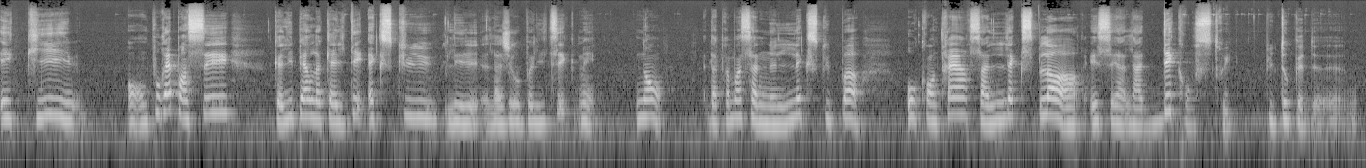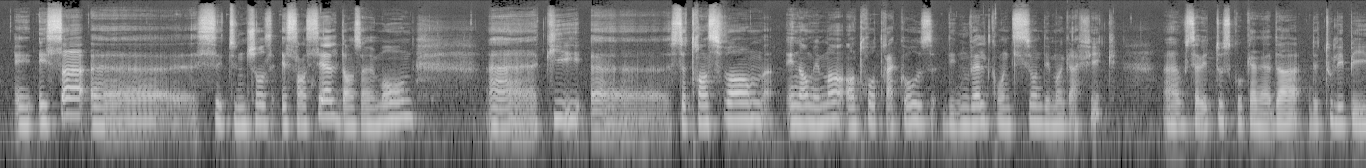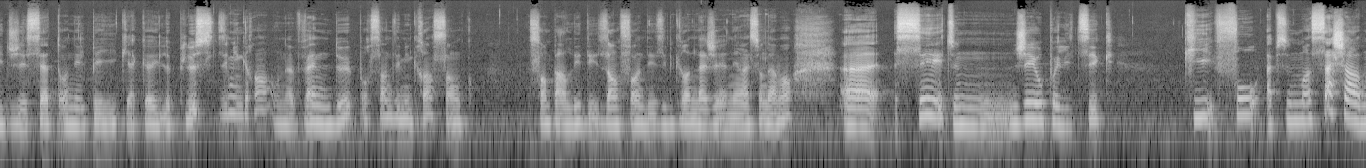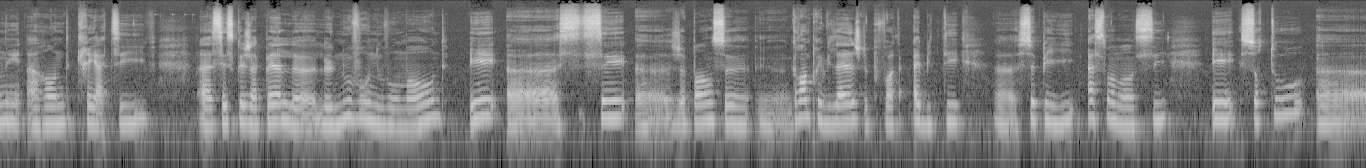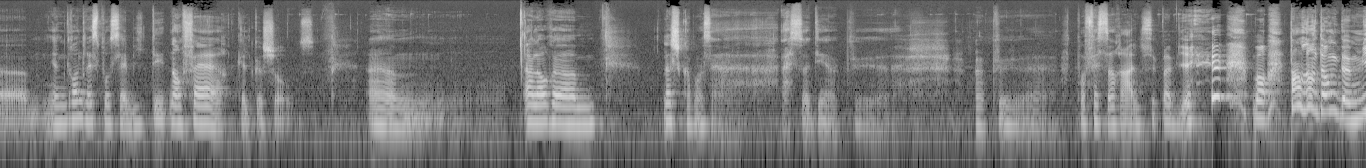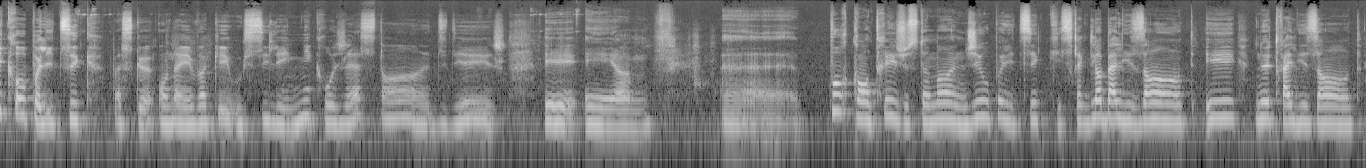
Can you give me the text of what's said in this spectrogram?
et qui, on pourrait penser que l'hyperlocalité exclut la géopolitique, mais non, d'après moi, ça ne l'exclut pas. Au contraire, ça l'explore et ça la déconstruit plutôt que de... Et, et ça, euh, c'est une chose essentielle dans un monde euh, qui euh, se transforme énormément, entre autres à cause des nouvelles conditions démographiques. Euh, vous savez tous qu'au Canada, de tous les pays du G7, on est le pays qui accueille le plus d'immigrants. On a 22% d'immigrants, sans, parler des enfants des immigrants de la génération d'avant. C'est une géopolitique qu'il faut absolument s'acharner à rendre créative. Euh, c'est ce que j'appelle euh, le nouveau nouveau monde. Et euh, c'est, je pense, un, grand privilège de pouvoir habiter ce pays à ce moment-ci. Et surtout, il y a une grande responsabilité d'en faire quelque chose. Alors, là, je commence à, à sonner un peu, euh, un peu euh, professoral, c'est pas bien. bon, parlons donc de micro-politique parce qu'on a évoqué aussi les micro-gestes, hein, Didier, et, et euh, euh, pour contrer justement une géopolitique qui serait globalisante et neutralisante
